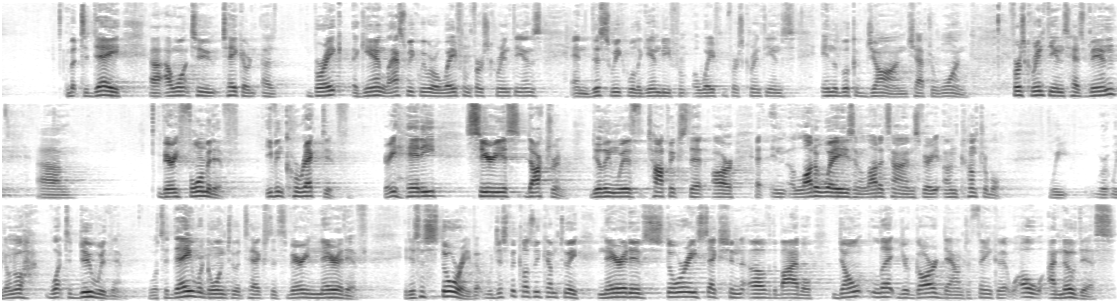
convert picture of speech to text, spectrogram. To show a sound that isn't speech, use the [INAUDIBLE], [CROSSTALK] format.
But today, uh, I want to take a, a break again. Last week we were away from 1 Corinthians, and this week we'll again be from, away from 1 Corinthians in the book of John, chapter 1. 1 Corinthians has been. Um, very formative, even corrective, very heady, serious doctrine, dealing with topics that are, in a lot of ways and a lot of times, very uncomfortable. We, we do not know what to do with them. Well, today we're going to a text that's very narrative. It is a story, but just because we come to a narrative story section of the Bible, don't let your guard down to think that, oh, I know this.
